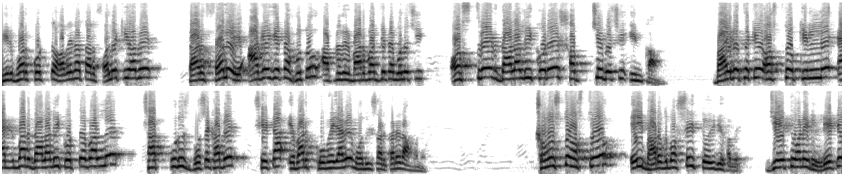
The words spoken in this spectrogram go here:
নির্ভর করতে হবে না, তার ফলে কি হবে? তার ফলে আগে যেটা হতো, আপনাদের বারবার যেটা বলেছি, অস্ত্রের দালালি করে সবচেয়ে বেশি ইনকাম বাইরে থেকে অস্ত্র কিনলে একবার দালালি করতে পারলে সাত পুরুষ বসে খাবে, সেটা এবার কমে যাবে মোদী সরকারের আমলে। সমস্ত অস্ত্র এই ভারতবর্ষেই তৈরি হবে। যেহেতু অনেক লেটে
